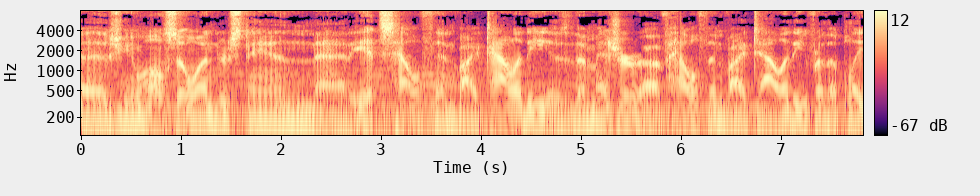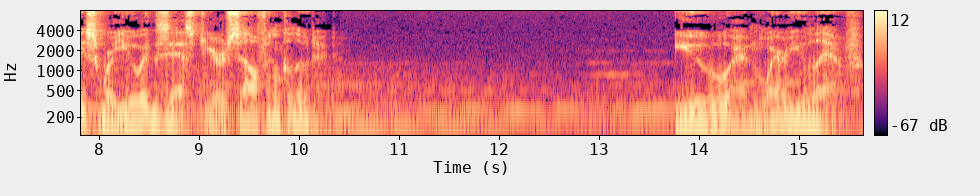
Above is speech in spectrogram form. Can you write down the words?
as you also understand that its health and vitality is the measure of health and vitality for the place where you exist, yourself included. You and where you live.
